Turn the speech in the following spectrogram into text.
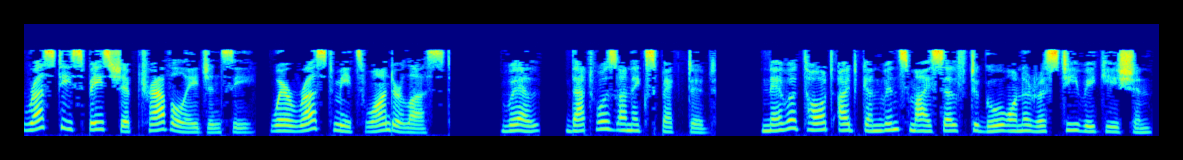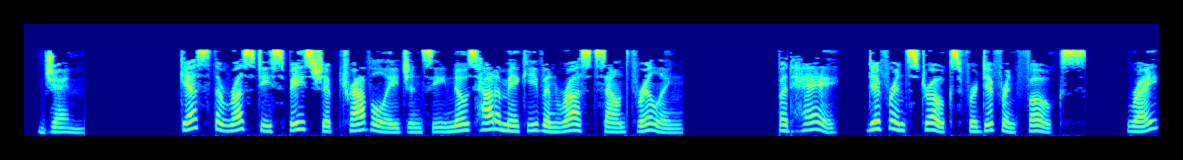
Rusty Spaceship Travel Agency, where rust meets wanderlust. Well, that was unexpected. Never thought I'd convince myself to go on a rusty vacation, Jen. Guess the Rusty Spaceship Travel Agency knows how to make even rust sound thrilling. But hey, different strokes for different folks. Right?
